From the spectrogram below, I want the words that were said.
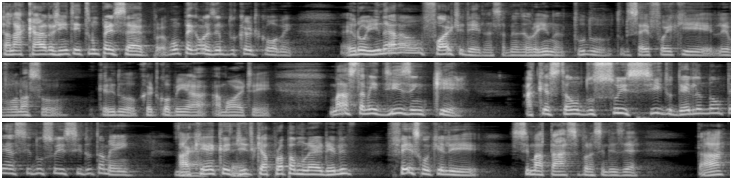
Tá na cara, a gente, a gente não percebe. Vamos pegar um exemplo do Kurt Cobain. A heroína era o forte dele, né? Sabendo a heroína, tudo, tudo isso aí foi que levou o nosso querido Kurt Cobain à, à morte aí. Mas também dizem que a questão do suicídio dele não tenha sido um suicídio também. Há É, quem acredite que a própria mulher dele fez com que ele se matasse, por assim dizer. Tá?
